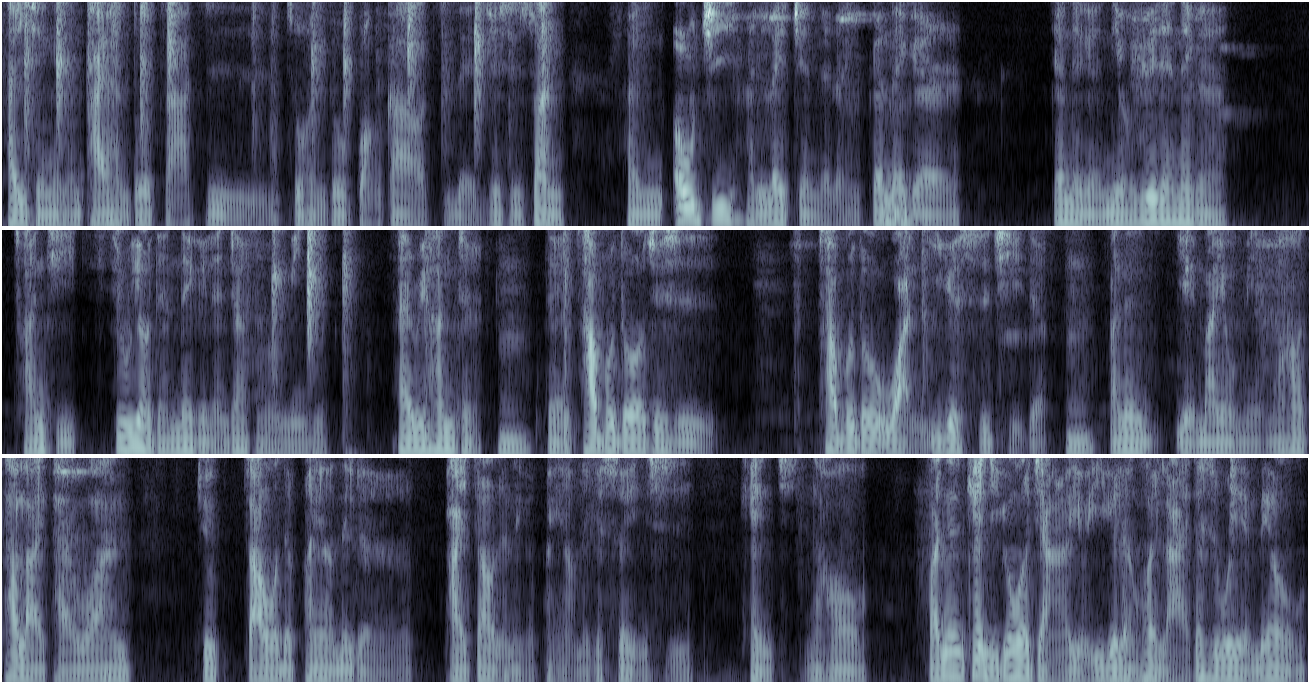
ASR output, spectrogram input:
他以前可能拍很多杂志，做很多广告之类的，就是算很 O.G. 很 legend 的人，跟那个跟那个纽约的那个传奇猪肉的那个人叫什么名字？Harry Hunter。嗯，对，差不多就是差不多晚一个时期的。嗯，反正也蛮有名。然后他来台湾就找我的朋友，那个拍照的那个朋友，那个摄影师 Ken，然后。反正 Kenji 跟我讲了有一个人会来，但是我也没有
